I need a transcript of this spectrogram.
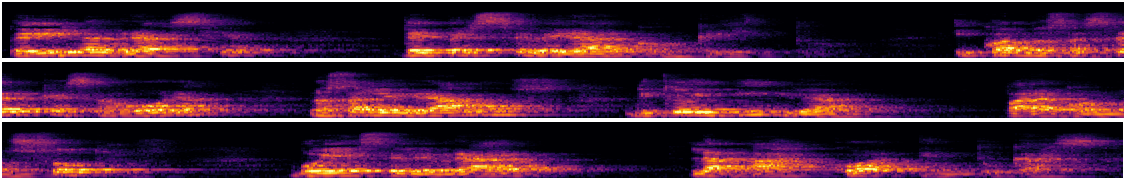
pedir la gracia de perseverar con Cristo. Y cuando se acerca esa hora, nos alegramos de que hoy diga para con nosotros, voy a celebrar la Pascua en tu casa.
